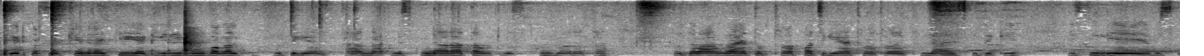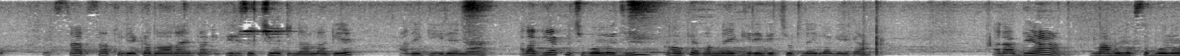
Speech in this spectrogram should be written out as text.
बेड पर से खेल रही थी, या गिरी मुँह बगल फूट गया था, नाक में खून आ रहा था ओठ में खून बह रहा था। तो दवा हुआ है तो थोड़ा पच गया है थोड़ा थोड़ा फूला है इसको देखिए इसीलिए अब इसको साथ साथ लेकर रह रहे हैं, ताकि फिर इसे चोट ना लगे, अरे गिरे ना। आराध्या कुछ बोलो जी, कहो कि अब हम नहीं गिरेंगे, चोट नहीं लगेगा। आराध्या मामू लोग से बोलो।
